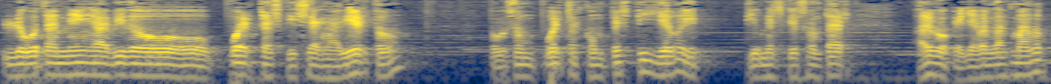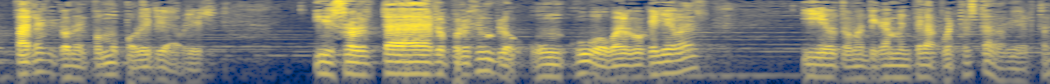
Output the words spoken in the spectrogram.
Luego también ha habido puertas que se han abierto, porque son puertas con pestillo y tienes que soltar algo que lleva en las manos para que con el pomo poder abrir. Y soltar, por ejemplo, un cubo o algo que llevas y automáticamente la puerta está abierta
